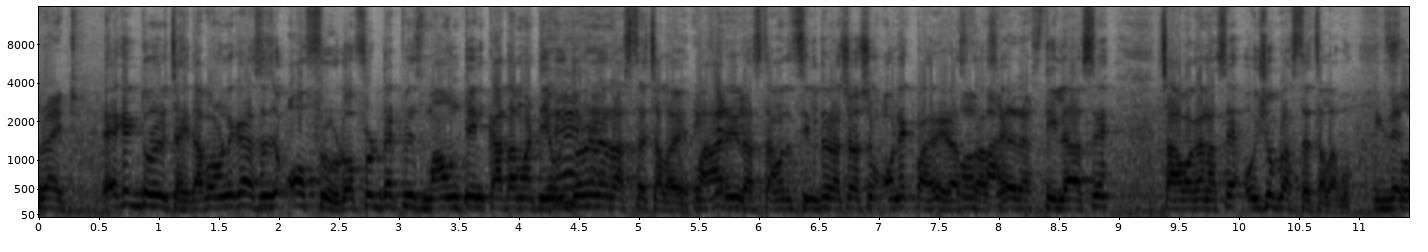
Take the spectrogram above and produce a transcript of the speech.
রাইট এক এক ধরনের চাহিদা আবার অনেকে আছে যে off road off road that means mountain কাদামাটি ওই হ্যাঁ, ধরনের হ্যাঁ। রাস্তায় চালাবে পাহাড়ি রাস্তা আমাদের সিলেটের আশেপাশে অনেক পাহাড়ি রাস্তা আছে রাস্তা। টিলা আছে চা বাগান আছে ওইসব রাস্তায় চালাবো। তো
